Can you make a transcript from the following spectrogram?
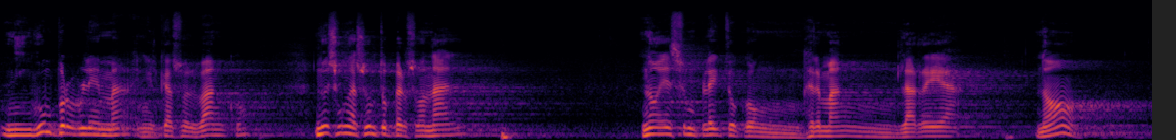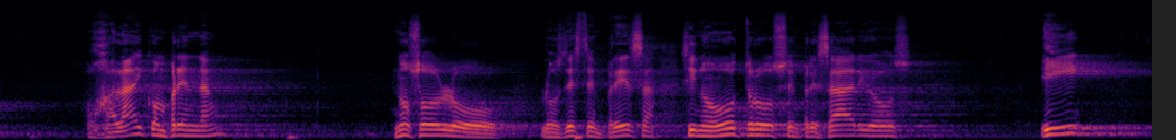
ningún problema en el caso del banco, no es un asunto personal, No es un pleito con Germán Larrea, no. Ojalá y comprendan, no solo los de esta empresa, sino otros empresarios y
